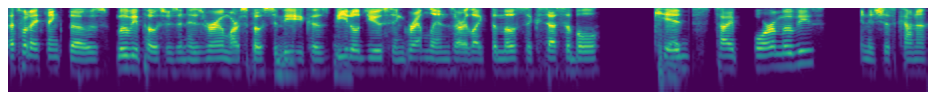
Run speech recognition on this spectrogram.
that's what I think those movie posters in his room are supposed to be because Mhm. Beetlejuice and Gremlins are like the most accessible kids type horror movies, and it's just kind of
